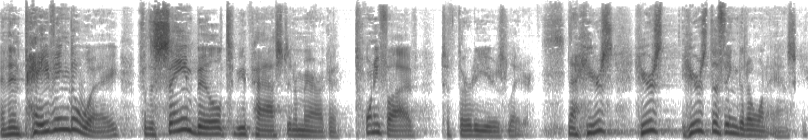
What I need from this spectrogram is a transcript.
and then paving the way for the same bill to be passed in America 25 to 30 years later. Now, here's, here's, here's the thing that I want to ask you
